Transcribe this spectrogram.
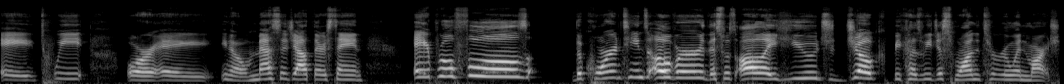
a tweet or a, you know, message out there saying, "April Fools, the quarantine's over. This was all a huge joke because we just wanted to ruin March."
